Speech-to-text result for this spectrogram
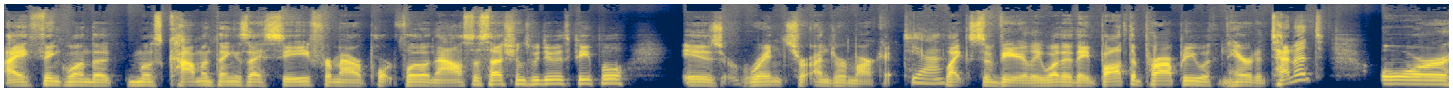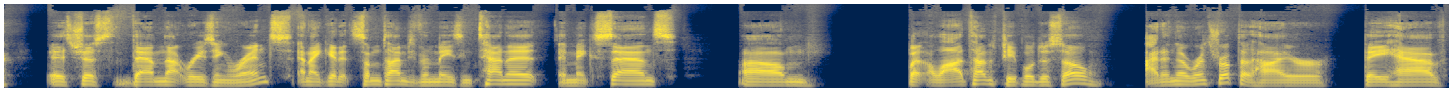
I think one of the most common things I see from our portfolio analysis sessions we do with people is rents are under market. Yeah. Like severely, whether they bought the property with inherited tenant or it's just them not raising rents. And I get it. Sometimes even an amazing tenant, it makes sense. Um, but a lot of times people just, oh, I didn't know rents were up that high, or they have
